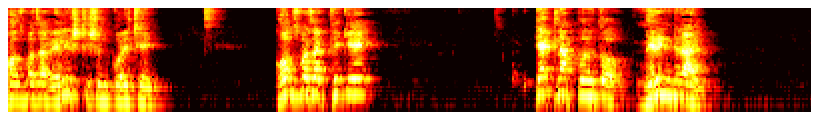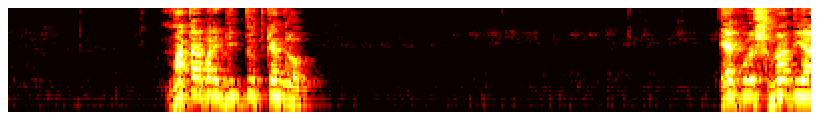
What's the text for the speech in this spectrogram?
কক্সবাজার রেল স্টেশন করেছে। কক্সবাজার থেকে টেকনাফ পর্যন্ত মেরিন ড্রাইভ। মাতারবাড়ি বিদ্যুৎ কেন্দ্র। এরপরে সোনাদিয়া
